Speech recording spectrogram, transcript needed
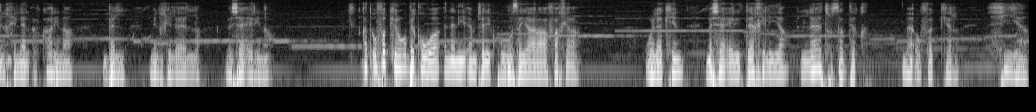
من خلال أفكارنا بل من خلال مشاعرنا. قد أفكر بقوة أنني أمتلك سيارة فاخرة ولكن مشاعري الداخلية لا تصدق ما أفكر فيه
